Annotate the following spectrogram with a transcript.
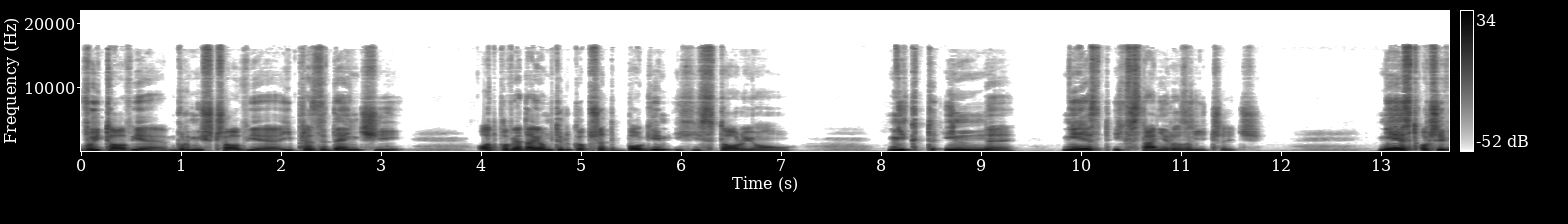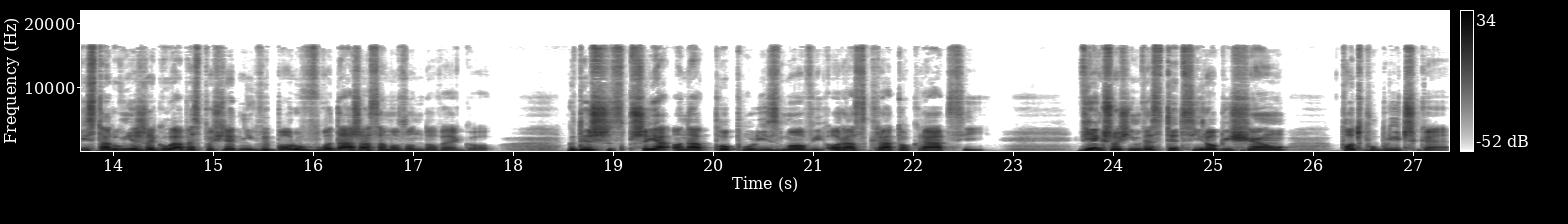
Wójtowie, burmistrzowie i prezydenci odpowiadają tylko przed Bogiem i historią. Nikt inny nie jest ich w stanie rozliczyć. Nie jest oczywista również reguła bezpośrednich wyborów włodarza samorządowego, gdyż sprzyja ona populizmowi oraz kratokracji. Większość inwestycji robi się pod publiczkę,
